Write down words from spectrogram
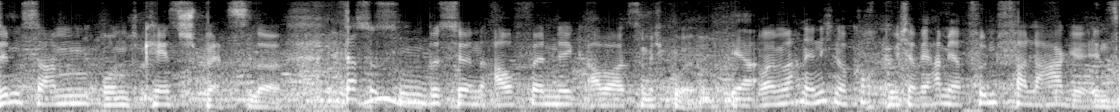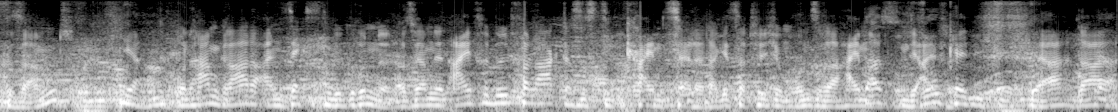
Dim Sum und Kässpätzle. Das ist ein bisschen aufwendig, aber ziemlich cool. Ja. Aber wir machen ja nicht nur Kochbücher, wir haben ja fünf Verlage insgesamt Ja. und haben gerade einen sechsten gegründet. Also wir haben den Eifelbild Verlag, das ist die Keimzelle. Da geht es natürlich um unsere Heimat, Das- um die so Eifel. kenn ich dich. Ja, da, Ja.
